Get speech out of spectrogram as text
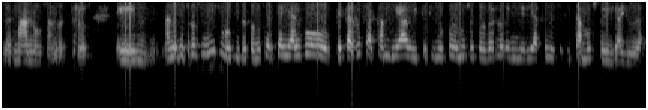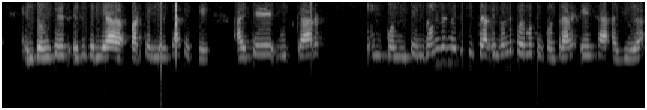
hermanos, a nuestros eh, a nosotros mismos y reconocer que hay algo que tal vez ha cambiado y que si no podemos resolverlo de inmediato necesitamos pedir ayuda. Entonces, ese sería parte del mensaje que hay que buscar en, dónde necesita, en dónde podemos encontrar esa ayuda,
